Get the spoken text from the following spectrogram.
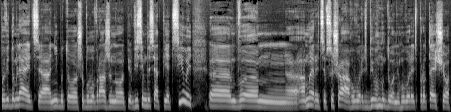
Повідомляється, нібито що було вражено 85 цілей в Америці в США. Говорять в Білому домі. Говорять про те, що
